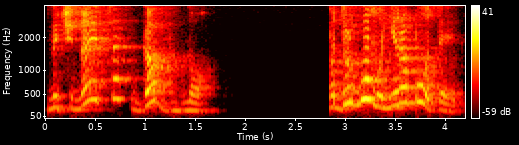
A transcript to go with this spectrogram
начинается говно. По-другому не работает.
